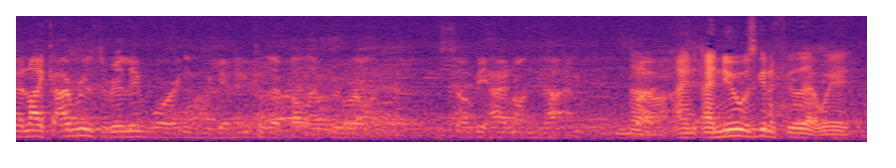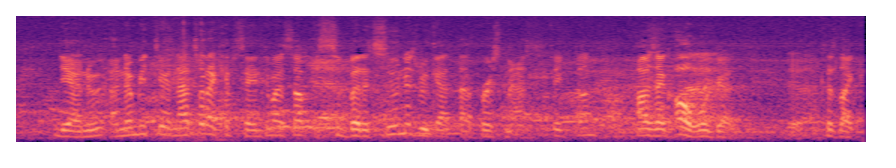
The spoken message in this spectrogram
And like, I was really worried in the beginning because I felt like we were like so behind on time. No, I, I knew it was gonna feel that way. Yeah, I know, I know me too, and that's what I kept saying to myself. But as soon as we got that first master take done, I was like, oh, we're good. Yeah. Because like,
